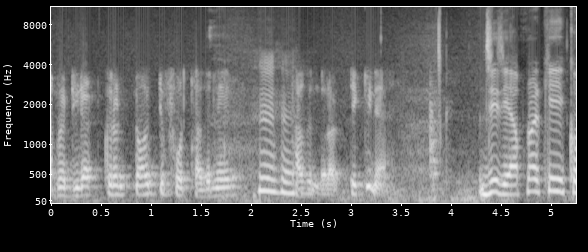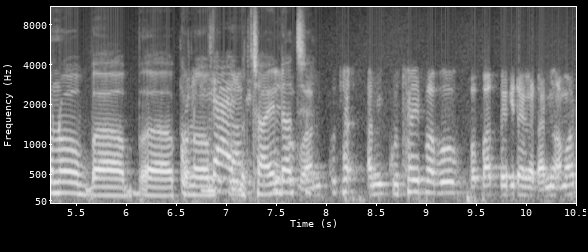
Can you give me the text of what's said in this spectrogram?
আপনার ডিডাক্ট করেন twenty four thousand thousand dollar ঠিক কিনা জি জি আপনার কি কোনো কোনো চাইল্ড আছে। আমি কোথায় আমি কোথায় পাবো বাদ বাকি টাকাটা? আমি আমার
